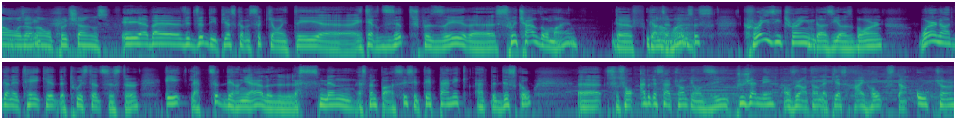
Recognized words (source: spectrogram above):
Non, non, non, peu de chance. Et euh, ben vite vite des pièces comme ça qui ont été euh, interdites, je peux dire euh, Sweet Child O' Mine de Guns Ah N' ouais. Roses, Crazy Train d'Ozzy Osbourne, We're Not Gonna Take It de Twisted Sister et la petite dernière là, la semaine la semaine passée, c'était Panic at the Disco. Euh, se sont adressés à Trump et ont dit plus jamais on veut entendre la pièce High Hopes dans aucun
